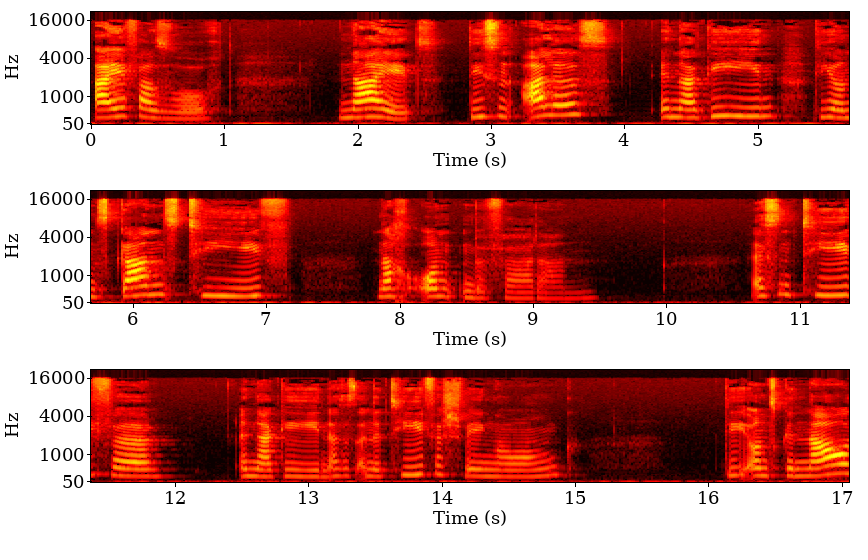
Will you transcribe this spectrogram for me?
Eifersucht, Neid, dies sind alles Energien, die uns ganz tief nach unten befördern. Es sind tiefe Energien, es ist eine tiefe Schwingung, die uns genau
